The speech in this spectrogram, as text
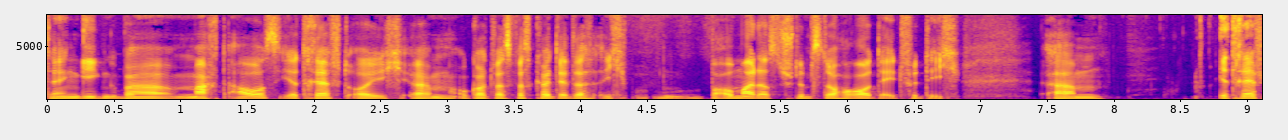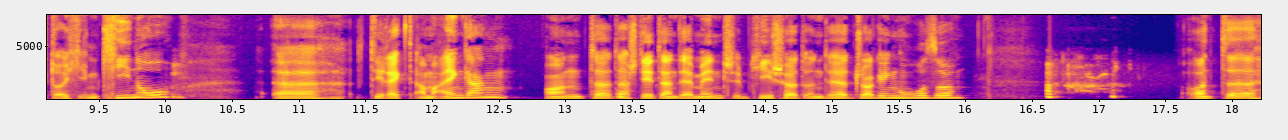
Dein Gegenüber macht aus, ihr trefft euch, ähm, oh Gott, was, was könnt ihr das? Ich baue mal das schlimmste Horror-Date für dich. Ähm, ihr trefft euch im Kino, äh, direkt am Eingang und äh, da steht dann der Mensch im T-Shirt und der Jogginghose. Und äh,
